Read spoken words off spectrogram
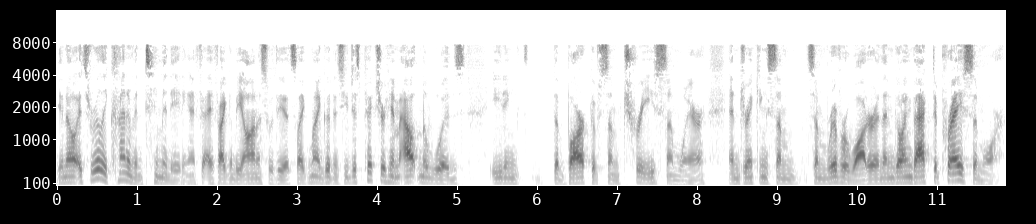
You know, it's really kind of intimidating, if, if I can be honest with you. It's like, my goodness, you just picture him out in the woods eating the bark of some tree somewhere and drinking some, some river water and then going back to pray some more.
